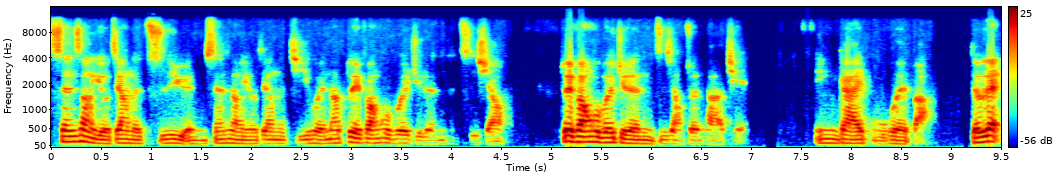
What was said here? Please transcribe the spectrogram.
身上有这样的资源，你身上有这样的机会，那对方会不会觉得你很直销？对方会不会觉得你只想赚他的钱？应该不会吧，对不对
